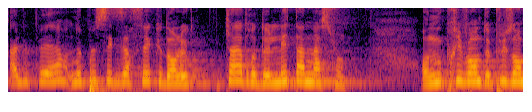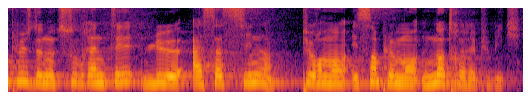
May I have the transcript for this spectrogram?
à l'UPR ne peut s'exercer que dans le cadre de l'État-nation. En nous privant de plus en plus de notre souveraineté, l'UE assassine purement et simplement notre République.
